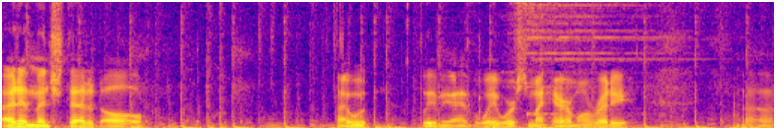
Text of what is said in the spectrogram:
I didn't mention that at all. I would believe me. I have way worse in my harem already. Uh,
